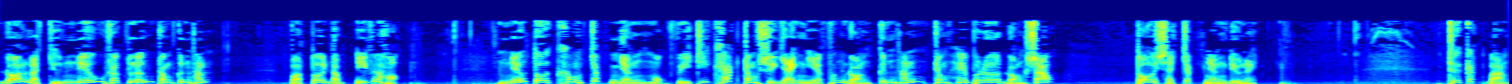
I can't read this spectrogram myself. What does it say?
đó là chữ nếu rất lớn trong Kinh Thánh và tôi đồng ý với họ. Nếu tôi không chấp nhận một vị trí khác trong sự giải nghĩa phân đoạn kinh thánh trong Hebrew đoạn 6, tôi sẽ chấp nhận điều này. Thưa các bạn,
